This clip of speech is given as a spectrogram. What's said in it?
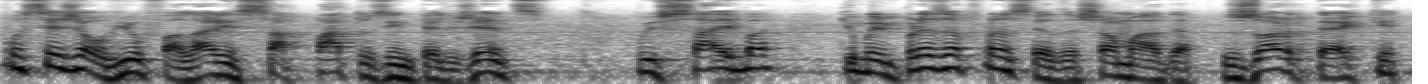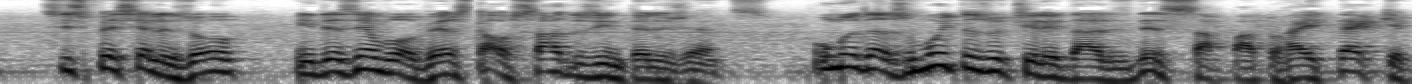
Você já ouviu falar em sapatos inteligentes? Pois saiba que uma empresa francesa chamada Zortec se especializou em desenvolver calçados inteligentes. Uma das muitas utilidades desse sapato high-tech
